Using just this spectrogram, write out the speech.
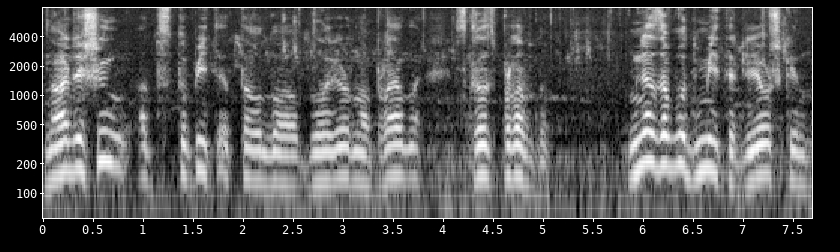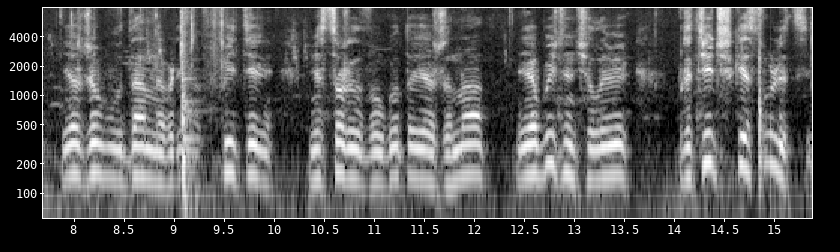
Но я решил отступить от этого благородного правила, сказать правду. Меня зовут Дмитрий Лешкин. Я живу в данное время в Питере. Мне 42 года, я женат. Я обычный человек, практически с улицы.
